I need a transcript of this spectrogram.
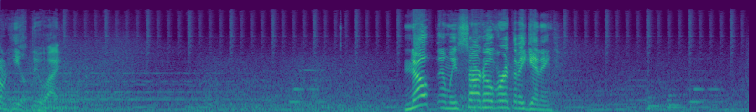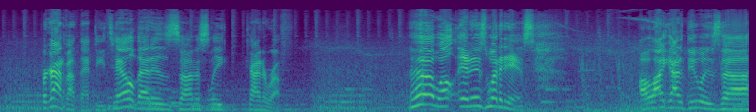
Don't heal, do I? Nope, and we start over at the beginning. Forgot about that detail. That is honestly kind of rough. Uh, well, it is what it is. All I gotta do is, uh,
